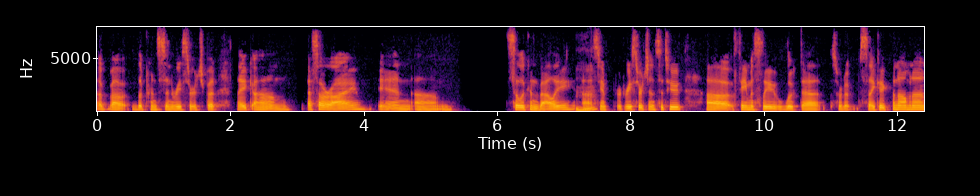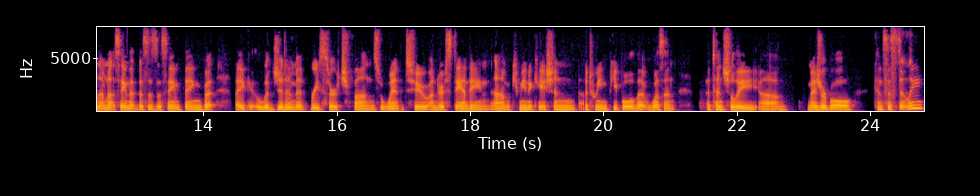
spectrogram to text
about the princeton research but like um, sri in um, silicon valley uh, mm-hmm. uh, stanford research institute uh, famously looked at sort of psychic phenomenon i'm not saying that this is the same thing but like legitimate research funds went to understanding um, communication between people that wasn't potentially um, measurable consistently,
